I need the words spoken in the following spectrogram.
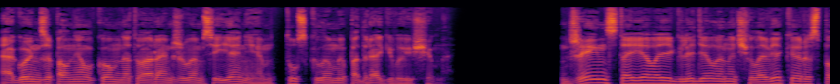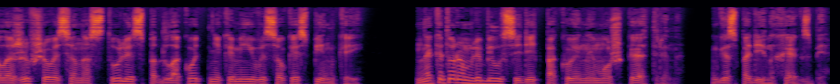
Огонь заполнял комнату оранжевым сиянием, тусклым и подрагивающим. Джейн стояла и глядела на человека, расположившегося на стуле с подлокотниками и высокой спинкой, на котором любил сидеть покойный муж Кэтрин, господин Хэксби.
